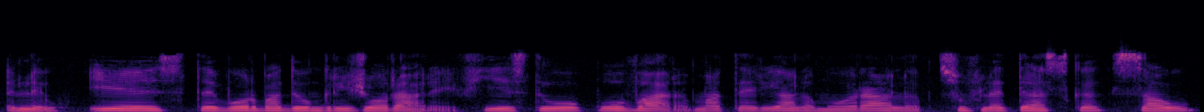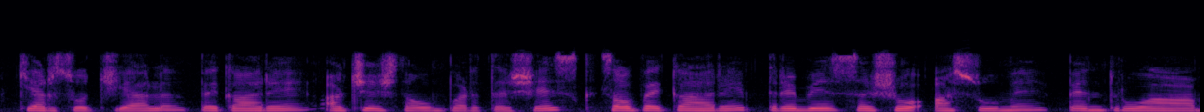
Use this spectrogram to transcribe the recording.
leu. Este vorba de o îngrijorare, fie este o povară materială, morală, sufletească sau chiar socială pe care aceștia o împărtășesc sau pe care trebuie să-și o asume pentru a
